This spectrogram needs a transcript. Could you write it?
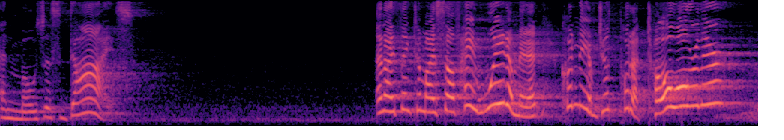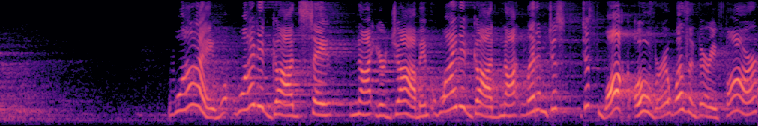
And Moses dies. And I think to myself, hey, wait a minute, couldn't he have just put a toe over there? Why? Why did God say, not your job? And why did God not let him just, just walk over? It wasn't very far.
